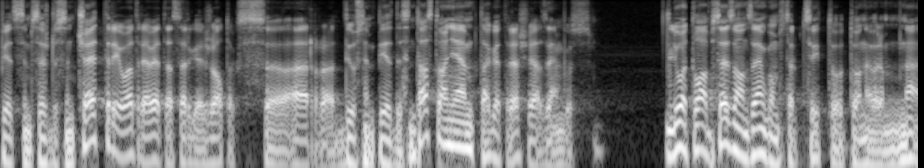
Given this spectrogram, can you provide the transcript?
564, otrajā vietā Sergejs Žaltoks ar 258. Tagad trešajā zemgus. Ļoti laba sezona Zemgums, starp citu, to nevaram ne,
